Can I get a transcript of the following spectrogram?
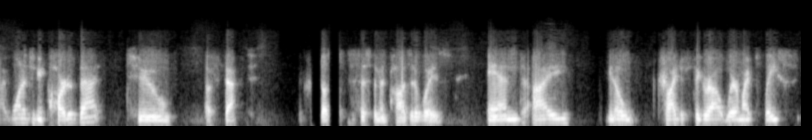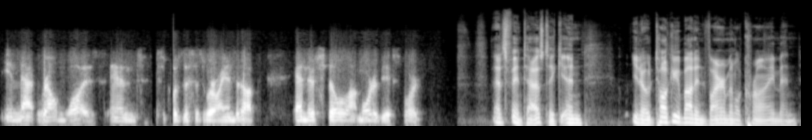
I wanted to be part of that to affect system in positive ways. And I, you know, tried to figure out where my place in that realm was. And I suppose this is where I ended up. And there's still a lot more to be explored. That's fantastic. And, you know, talking about environmental crime and,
